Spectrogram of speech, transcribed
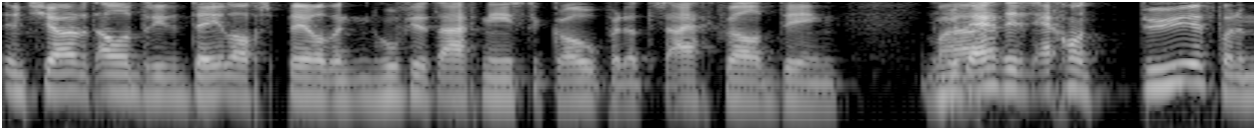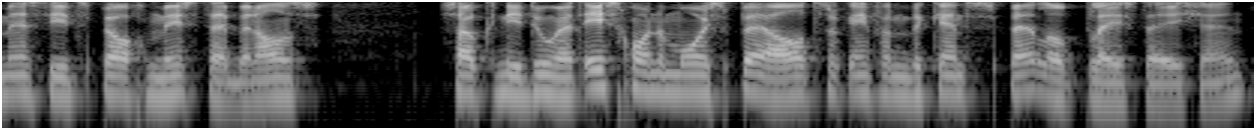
Uncharted alle drie de delen al gespeeld, dan hoef je het eigenlijk niet eens te kopen. Dat is eigenlijk wel het ding. Je Maar- moet echt, dit is echt gewoon puur voor de mensen die het spel gemist hebben. En anders zou ik het niet doen. Het is gewoon een mooi spel. Het is ook een van de bekendste spellen op PlayStation.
